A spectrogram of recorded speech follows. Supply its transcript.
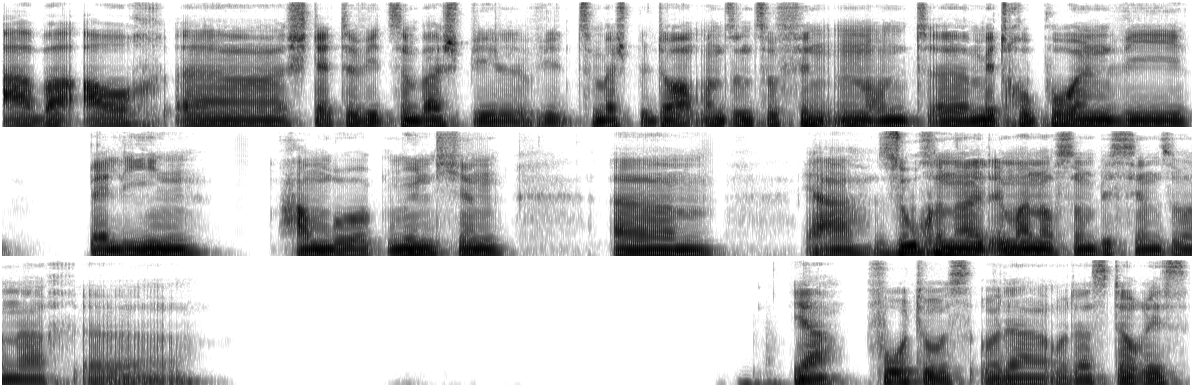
aber auch äh, Städte wie zum Beispiel wie zum Beispiel Dortmund sind zu finden und äh, Metropolen wie Berlin, Hamburg, München ähm, ja suchen halt immer noch so ein bisschen so nach äh, ja, Fotos oder, oder Stories.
